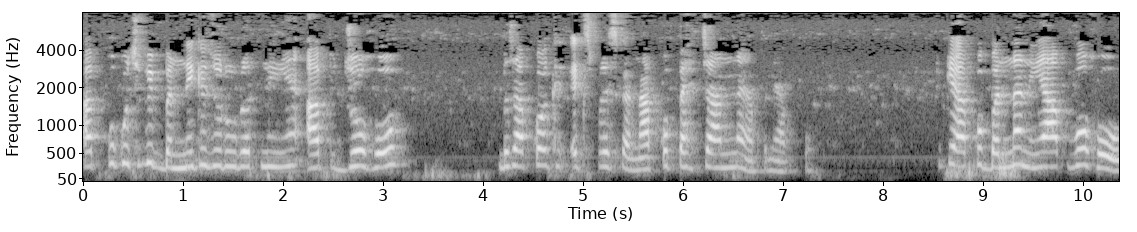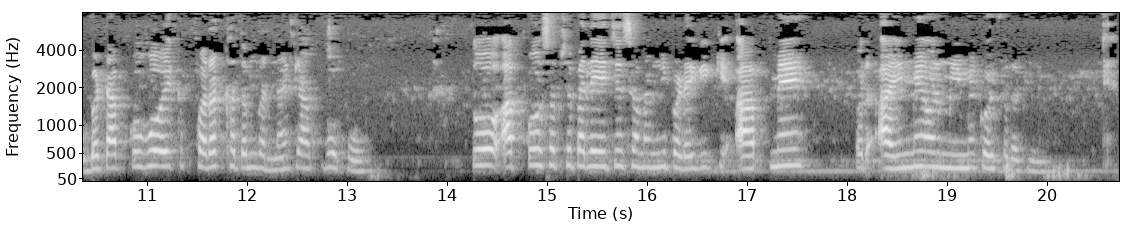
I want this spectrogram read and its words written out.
आपको कुछ भी बनने की ज़रूरत नहीं है, आप जो हो, बस आपको एक्सप्रेस करना है, आपको पहचानना है अपने आप को। ठीक है, आपको बनना नहीं है, आप वो हो बट आपको वो एक फ़र्क ख़त्म करना है कि आप वो हो। तो आपको सबसे पहले ये चीज़ समझनी पड़ेगी कि आप में और आई में और मी में कोई फ़र्क नहीं है।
